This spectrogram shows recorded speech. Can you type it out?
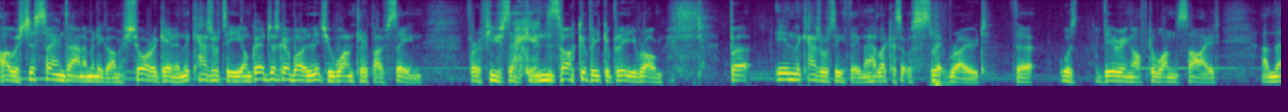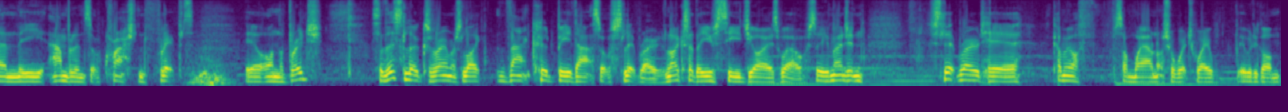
I was just saying down a minute ago, I'm sure again in the casualty, I'm going, just going by literally one clip I've seen for a few seconds, so I could be completely wrong. But in the casualty thing, they had like a sort of slip road that was veering off to one side, and then the ambulance sort of crashed and flipped uh, on the bridge. So this looks very much like that could be that sort of slip road. Like I said, they use CGI as well. So you imagine slip road here, coming off somewhere, I'm not sure which way it would have gone.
